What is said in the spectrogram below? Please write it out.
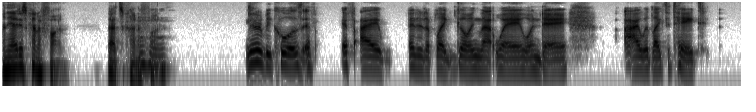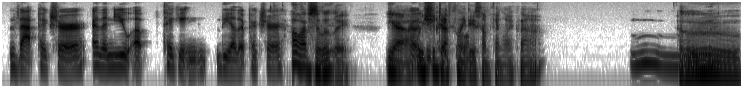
and yeah, it is kind of fun. That's kind of fun. Know, what'd be cool is if if I ended up like going that way one day, I would like to take that picture and then you up taking the other picture. Oh, absolutely. Yeah, we should definitely cool. do something like that. Ooh. Ooh,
